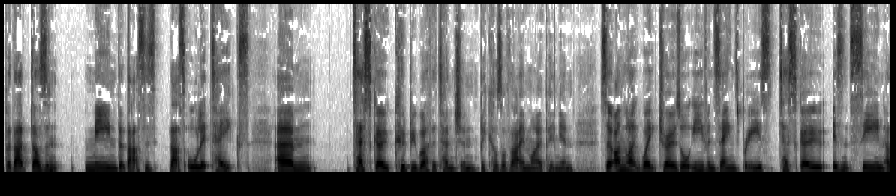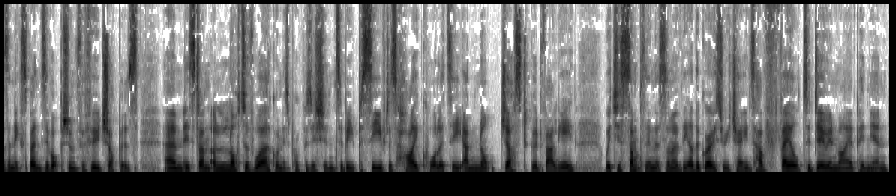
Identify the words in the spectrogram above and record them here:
but that doesn't mean that that's that's all it takes. Um, Tesco could be worth attention because of that, in my opinion. So, unlike Waitrose or even Sainsbury's, Tesco isn't seen as an expensive option for food shoppers. Um, it's done a lot of work on its proposition to be perceived as high quality and not just good value, which is something that some of the other grocery chains have failed to do, in my opinion.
